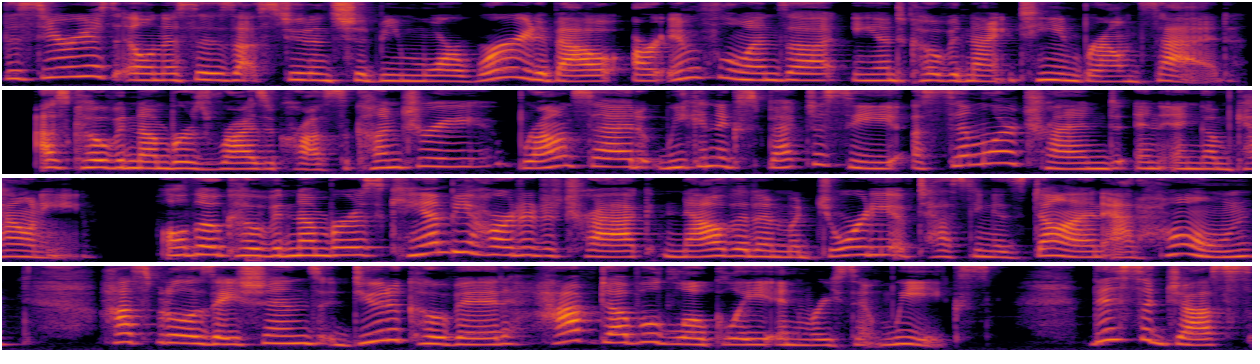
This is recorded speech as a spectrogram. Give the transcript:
The serious illnesses that students should be more worried about are influenza and COVID 19, Brown said. As COVID numbers rise across the country, Brown said we can expect to see a similar trend in Ingham County. Although COVID numbers can be harder to track now that a majority of testing is done at home, hospitalizations due to COVID have doubled locally in recent weeks. This suggests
